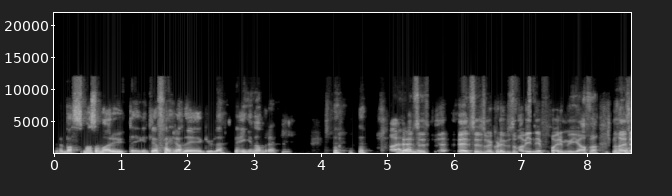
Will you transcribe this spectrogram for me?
Basma som var ute egentlig og feira det gullet. Ingen andre. Det høres ut, som en klubb som har vunnet for mye, altså. Når,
